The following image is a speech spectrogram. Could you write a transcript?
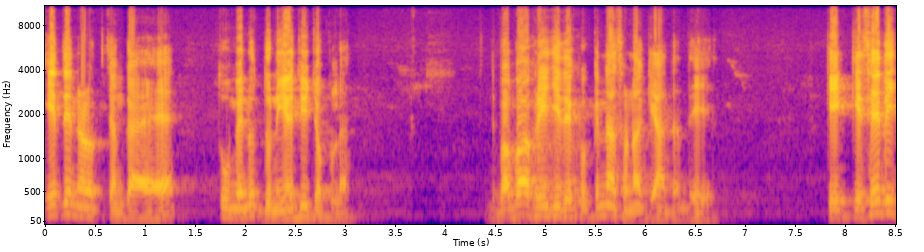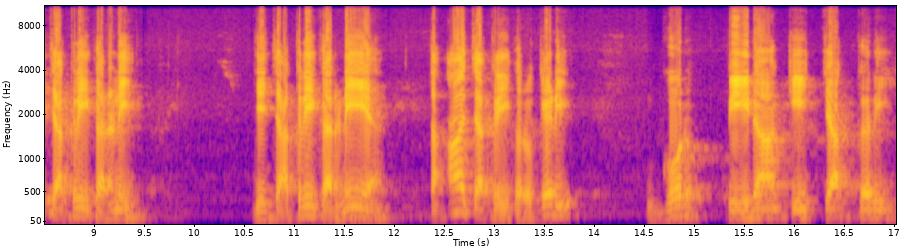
ਇਹਦੇ ਨਾਲੋਂ ਚੰਗਾ ਹੈ ਤੂੰ ਮੈਨੂੰ ਦੁਨੀਆ 'ਚ ਹੀ ਚੁੱਕ ਲੈ। ਬਾਬਾ ਫਰੀਦ ਜੀ ਦੇਖੋ ਕਿੰਨਾ ਸੋਹਣਾ ਗਿਆਨ ਦਿੰਦੇ ਆ। ਕਿ ਕਿਸੇ ਦੀ ਚਾਕਰੀ ਕਰਨੀ, ਜੇ ਚਾਕਰੀ ਕਰਨੀ ਹੈ ਤਾਂ ਆ ਚਾਕਰੀ ਕਰੋ। ਕਿਹੜੀ? ਗੁਰ ਪੀਰਾਂ ਕੀ ਚਾਕਰੀ।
